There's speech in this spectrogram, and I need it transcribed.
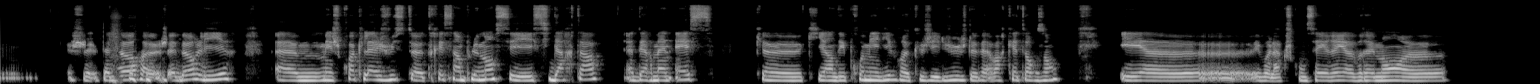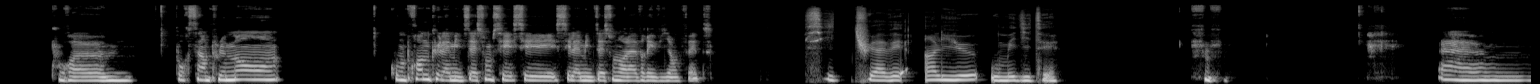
j'adore, j'adore lire, mais je crois que là, juste très simplement, c'est Siddhartha d'Herman S qui est un des premiers livres que j'ai lu. Je devais avoir 14 ans. Et, euh, et voilà, que je conseillerais vraiment euh, pour, euh, pour simplement comprendre que la méditation, c'est la méditation dans la vraie vie, en fait. Si tu avais un lieu où méditer euh,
